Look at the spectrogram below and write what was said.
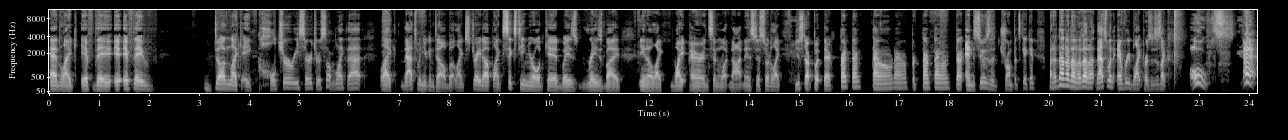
and like if they if they've done like a culture research or something like that, like that's when you can tell. But like straight up, like sixteen year old kid raised raised by you know like white parents and whatnot, and it's just sort of like you start put there. And as soon as the trumpet's kicking, that's when every black person is just like, "Oh snap!"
